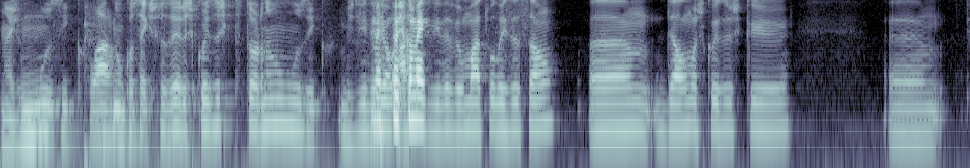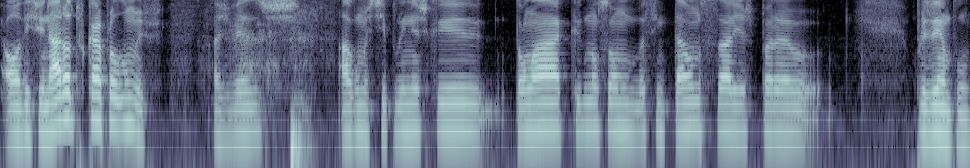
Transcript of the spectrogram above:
Não és músico. Claro. Não consegues fazer as coisas que te tornam um músico. Mas devia Mas haver, depois como é que devia haver uma atualização ahm, de algumas coisas que ahm, ou adicionar ou trocar para alunos. Às vezes há algumas disciplinas que estão lá que não são assim tão necessárias para por exemplo,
